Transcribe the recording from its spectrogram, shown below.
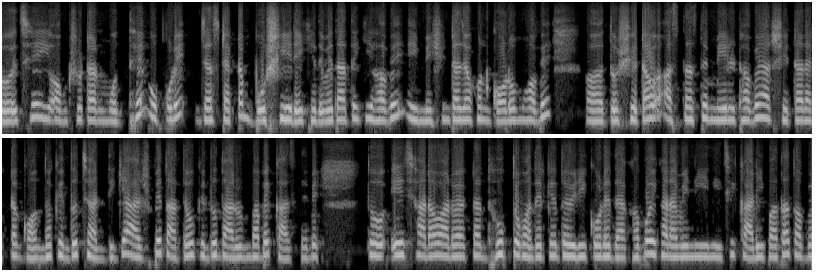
রয়েছে, এই অংশটার মধ্যে ওপরে জাস্ট একটা বসিয়ে রেখে দেবে। তাতে কি হবে? এই মেশিনটা যখন গরম হবে তো সেটাও আস্তে আস্তে মেল্ট হবে আর সেটার একটা গন্ধ কিন্তু চারদিকে আসবে, তাতেও কিন্তু দারুণভাবে কাজ দেবে। তো এছাড়াও আরও একটা ধূপ তোমাদেরকে তৈরি করে দেখাবো। এখানে আমি নিয়ে নিয়েছি কারি পাতা, তবে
